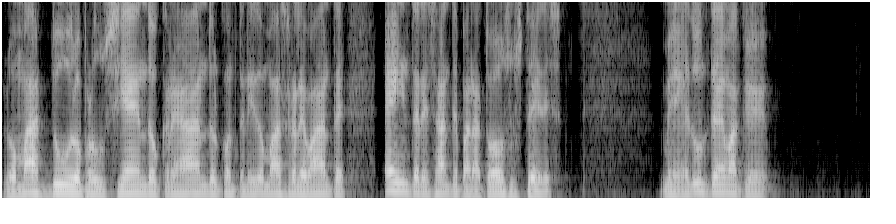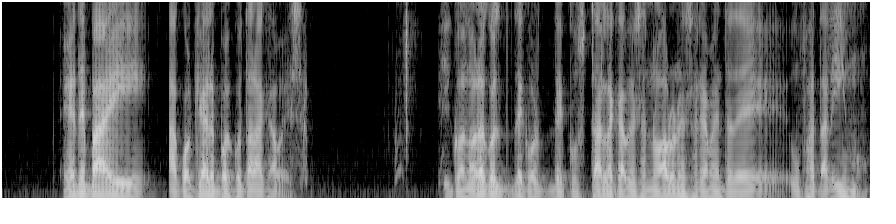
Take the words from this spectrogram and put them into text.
lo más duro, produciendo, creando el contenido más relevante e interesante para todos ustedes. Miren, este es un tema que en este país a cualquiera le puede cortar la cabeza. Y cuando hablo de, costar la cabeza, no hablo necesariamente de un fatalismo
